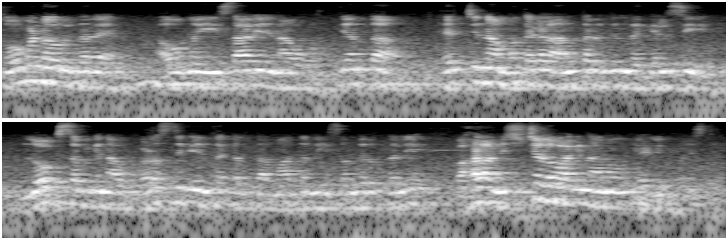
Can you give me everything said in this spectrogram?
ಸೋಮಣ್ಣ ಅವರು ಇದ್ದಾರೆ, ಅವ್ರನ್ನ ಈ ಸಾರಿ ನಾವು ಅತ್ಯಂತ ಹೆಚ್ಚಿನ ಮತಗಳ ಅಂತರದಿಂದ ಗೆಲ್ಲಿಸಿ ಲೋಕಸಭೆಗೆ ನಾವು ಕಳಿಸ್ತೀವಿ ಅಂತಕ್ಕಂಥ ಮಾತನ್ನು ಈ ಸಂದರ್ಭದಲ್ಲಿ ಬಹಳ ನಿಶ್ಚಲವಾಗಿ ನಾನು ಹೇಳಿ ಬಯಸ್ತೇನೆ.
